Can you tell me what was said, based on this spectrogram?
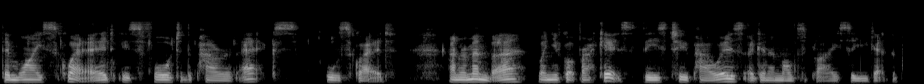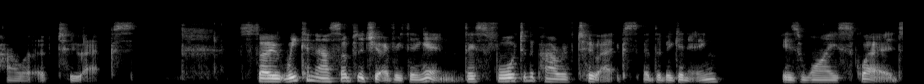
then y squared is 4 to the power of x, all squared. And remember, when you've got brackets, these two powers are going to multiply, so you get the power of 2x. So we can now substitute everything in. This 4 to the power of 2x at the beginning is y squared.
